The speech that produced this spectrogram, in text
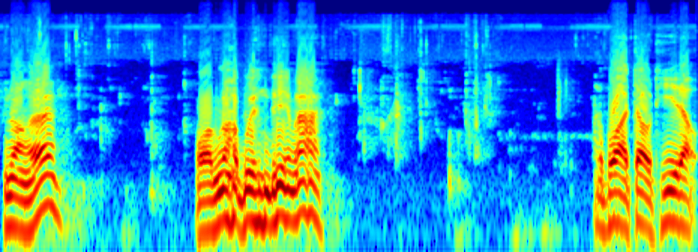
พี่น้องเอ้ย ออกนอกพื้นที่มากเพราะว่าเจ้าที่แล้ว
